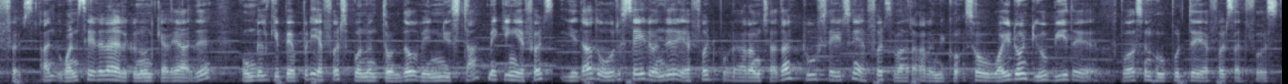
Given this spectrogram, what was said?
efforts and one சைடடாக இருக்கணும்னு கிடையாது. உங்களுக்கு இப்போ எப்படி எஃபர்ட்ஸ் போடணும்னு தோணுதோ when you start making efforts ஏதாவது ஒரு சைடு வந்து எஃபர்ட் போட ஆரம்பித்தா தான் டூ சைட்ஸும் எஃபர்ட்ஸ் வர ஆரம்பிக்கும். So why don't you be the person who put the efforts at first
